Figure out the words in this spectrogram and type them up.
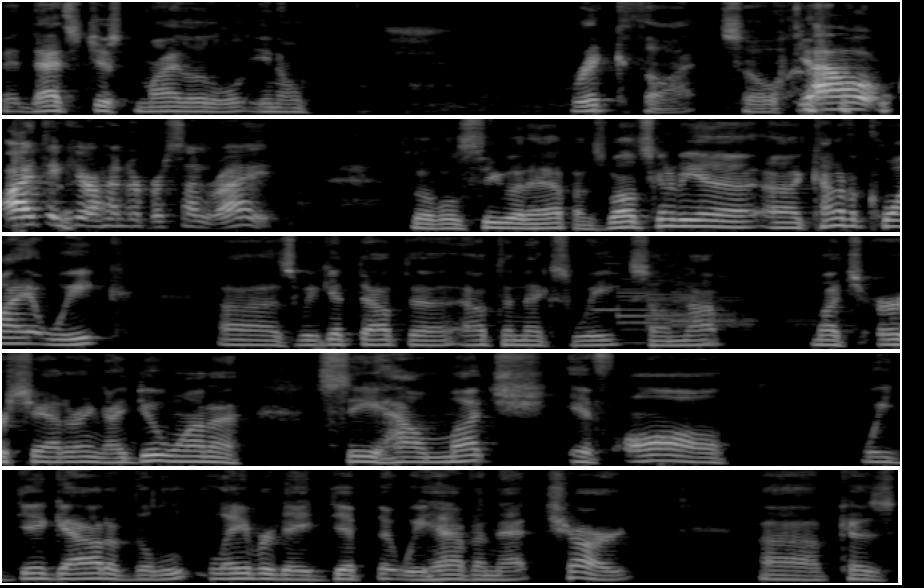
That's just my little you know. Rick thought so. Oh, I think you're 100% right. So we'll see what happens. Well, it's going to be a, a kind of a quiet week uh, as we get out the out the next week. So I'm not much earth shattering. I do want to see how much, if all, we dig out of the Labor Day dip that we have in that chart, uh, because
